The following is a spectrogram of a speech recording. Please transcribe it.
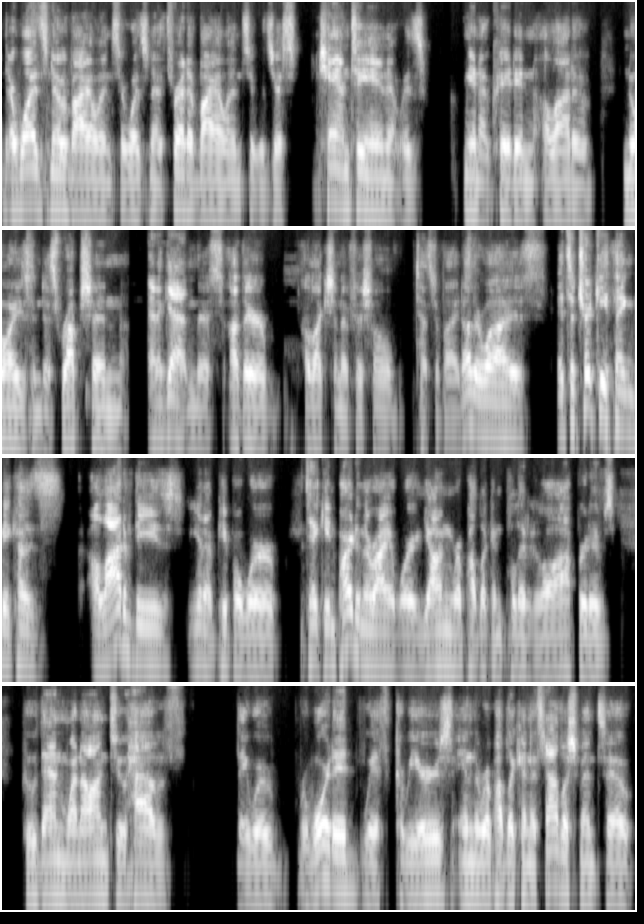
there was no violence, there was no threat of violence. It was just chanting, it was, you know, creating a lot of noise and disruption. And again, this other election official testified otherwise. It's a tricky thing because a lot of these, you know, people were taking part in the riot were young Republican political operatives who then went on to have they were rewarded with careers in the Republican establishment. So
